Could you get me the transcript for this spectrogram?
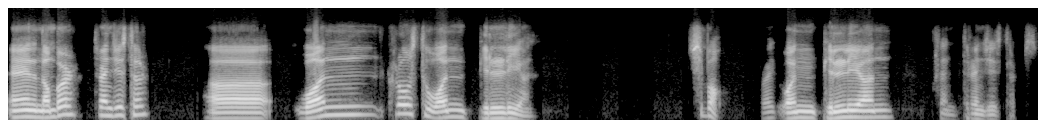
And number transistor, uh, one close to one billion, 10억, right? One billion transistors.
